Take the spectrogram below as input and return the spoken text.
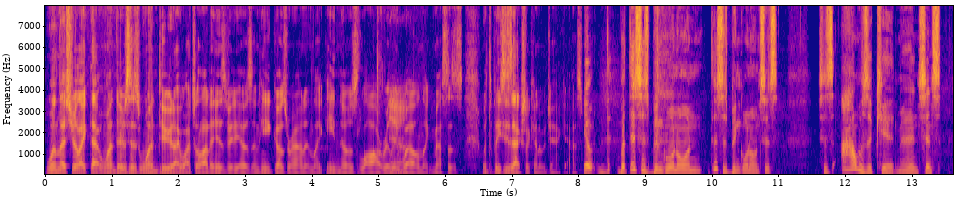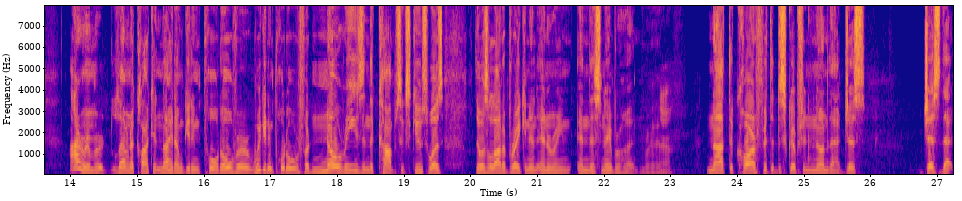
Well, unless you're like that one. There's this one dude. I watch a lot of his videos, and he goes around and like he knows law really Yeah. well, and like messes with the police. He's actually kind of a jackass. Yo, but- th- but this has been going on. This has been going on since since I was a kid, man. Since I remember eleven o'clock at night, I'm getting pulled over. We're getting pulled over for no reason. The cops' excuse was there was a lot of breaking and entering in this neighborhood. right. Yeah. Not the car fit the description. None of that. Just just that.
